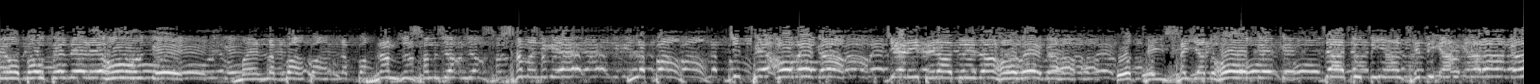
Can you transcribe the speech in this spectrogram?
نے وہ بہتے نیڑے ہون گے، میں لبا رمز سمجھا سمجھ گیا لبا جتھے ہوے گا، جیڑی برادری دا ہوے گا، اوتھے ہی سید ہو کے جا جتیاں سیدیاں کراں گا۔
